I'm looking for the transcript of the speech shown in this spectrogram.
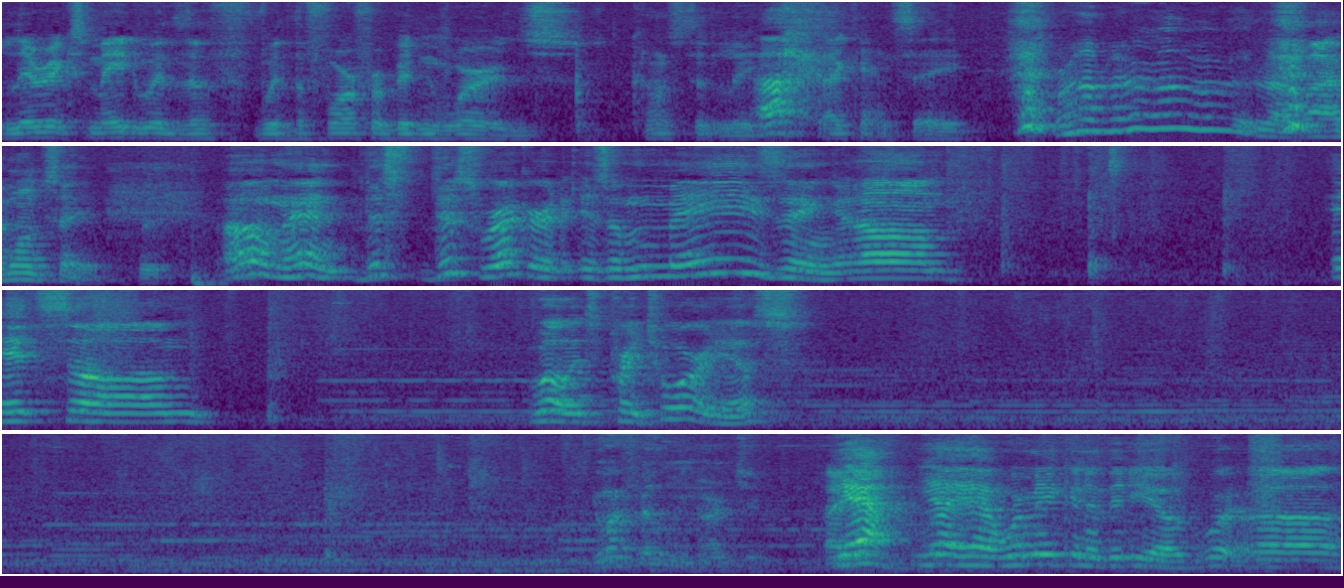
lyrics made with the f- with the four forbidden words constantly. Ah. I can't say. I won't say it. But Oh man, this this record is amazing. Um, it's um, well, it's Praetorius. you are filming, aren't you? Yeah, yeah, yeah. We're making a video. We're, uh,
